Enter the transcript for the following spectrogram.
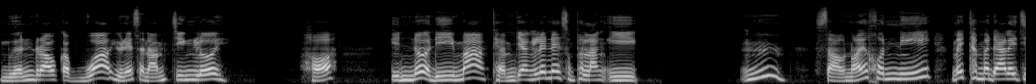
เหมือนเรากับว่าอยู่ในสนามจริงเลยฮะอินเนอร์ดีมากแถมยังเล่นได้สมพลังอีก อืม สาวน้อยคนนี้ไม่ธรรมดาเลยจ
